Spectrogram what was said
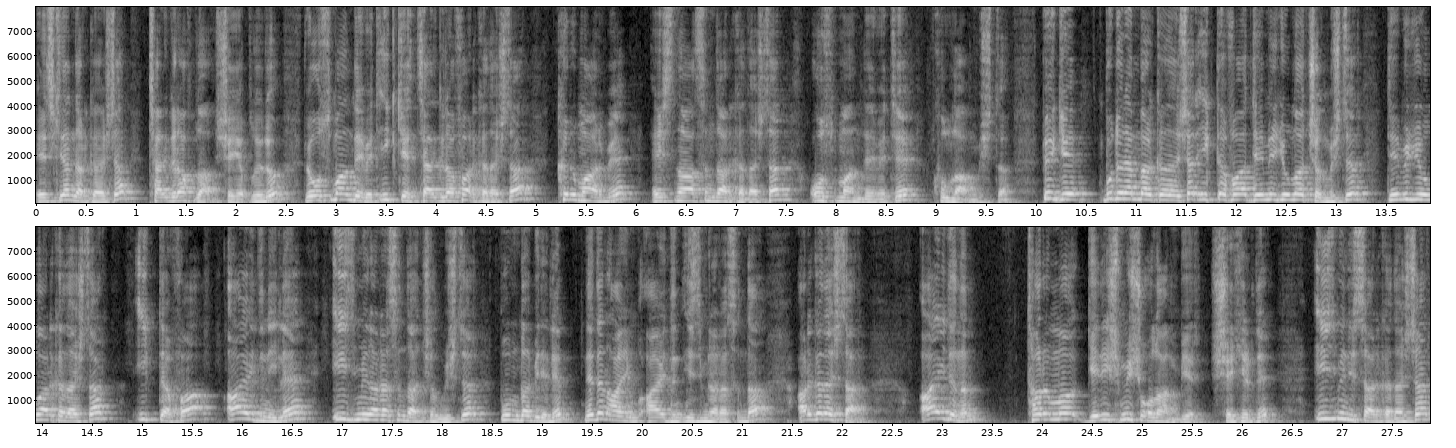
Eskiden de arkadaşlar telgrafla şey yapılıyordu. Ve Osmanlı Devleti ilk kez telgrafı arkadaşlar Kırım Harbi esnasında arkadaşlar Osmanlı Devleti kullanmıştı. Peki bu dönemde arkadaşlar ilk defa demir yolu açılmıştır. Demir yolu arkadaşlar ilk defa Aydın ile İzmir arasında açılmıştır. Bunu da bilelim. Neden Ay- Aydın İzmir arasında? Arkadaşlar Aydın'ın tarımı gelişmiş olan bir şehirdir. İzmir ise arkadaşlar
